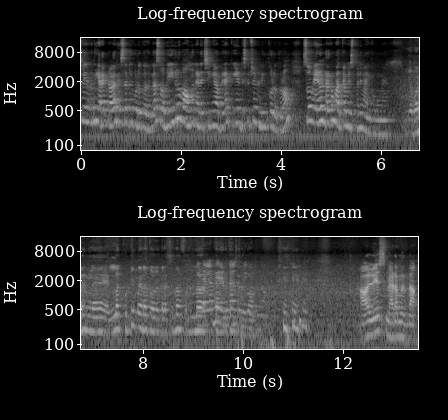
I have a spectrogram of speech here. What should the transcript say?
ஸோ இது வந்து எனக்கு நல்லா ரிசல்ட் கொடுக்குதுங்க. ஸோ நீங்களும் வாங்கணும்னு நினச்சிங்க அப்படின்னா கீழே டிஸ்கிரிப்ஷன் லிங்க் கொடுக்குறோம். ஸோ வேணுன்றக்க மறக்காம யூஸ் பண்ணி வாங்கிக்கோங்க. இங்கே பாருங்களேன் எல்லா குட்டி மேடத்தோட ட்ரெஸ் தான் ஃபுல்லாக எல்லாமே ரெண்டு எடுத்து நாள் ஆல்வேஸ் மேடம் இதுதான்.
